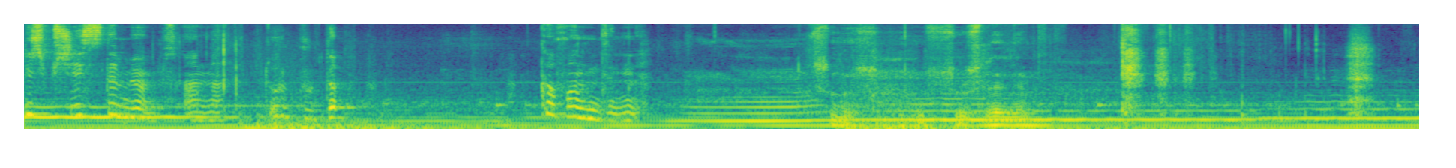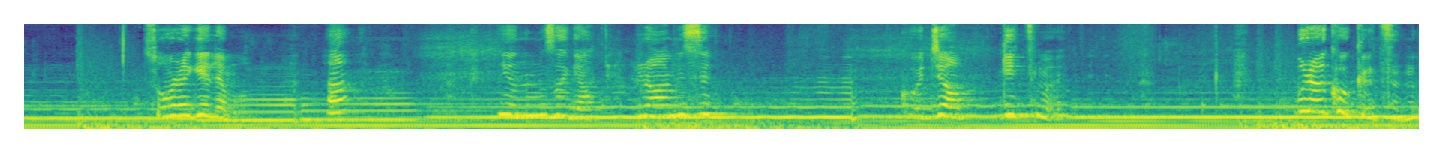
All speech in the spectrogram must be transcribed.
Hiçbir şey istemiyorum senden. Dur burada. Kafanı dinle. Sus. Sus dedim. Sonra gel ama. Ha? Yanımıza gel. Ramiz'im. Kocam gitme. Bırak o kadını.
